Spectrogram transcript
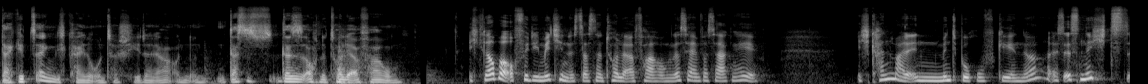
da gibt es eigentlich keine Unterschiede. Ja? Und, und das, ist, das ist auch eine tolle Erfahrung. Ich glaube, auch für die Mädchen ist das eine tolle Erfahrung, dass sie einfach sagen, hey, ich kann mal in den MINT-Beruf gehen. Ne? Es ist nichts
